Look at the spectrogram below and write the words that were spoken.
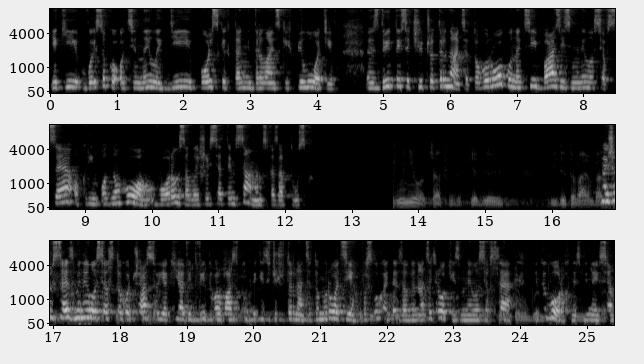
які високо оцінили дії польських та нідерландських пілотів. З 2014 року на цій базі змінилося все, окрім одного. Ворог залишився тим самим, сказав Туск. Змінило час, was. Майже все змінилося з того часу, як я відвідував вас у 11 lat. 2014 році. Послухайте, за 11 років змінилося все. Тільки ворог не змінився.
